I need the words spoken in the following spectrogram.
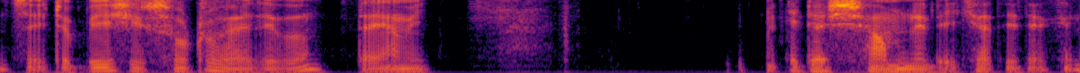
আচ্ছা এটা বেশি ছোট হয়ে যাব, তাই আমি এটা সামনে লেখা দিই, দেখেন।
